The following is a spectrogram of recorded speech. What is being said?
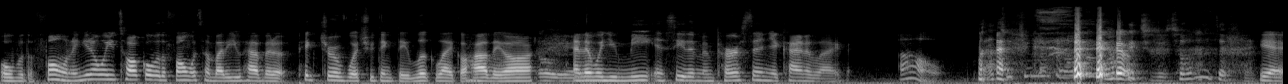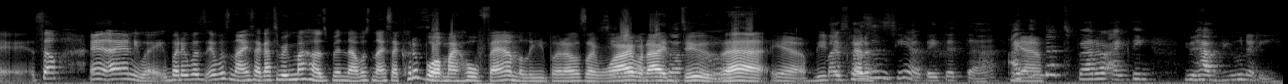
over the phone, and you know when you talk over the phone with somebody, you have a picture of what you think they look like or how they are, Oh yeah. and then when you meet and see them in person, you're kind of like, oh. that's what you look like. I pictured you totally different. Yeah, yeah, yeah. So and, anyway, but it was it was nice. I got to bring my husband. That was nice. I could have brought my whole family, but I was like, why would I do that? Yeah, you My just gotta. cousins, yeah, they did that. I Yeah. think that's better. I think you have unity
